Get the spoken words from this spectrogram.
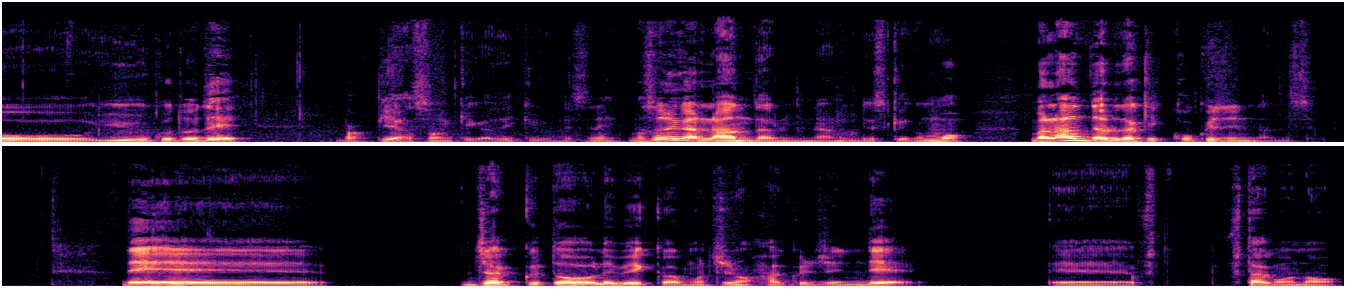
いうことで、まあ、ピアソン家ができるんですね、まあ、それがランダルになるんですけども、まあ、ランダルだけ黒人なんですよ。でジャックとレベッカはもちろん白人で、えー、双子の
